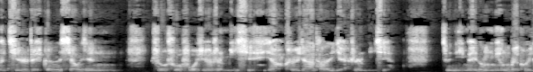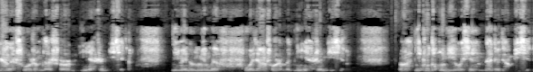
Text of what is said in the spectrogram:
嗯，其实这跟相信说说佛学是迷信一样，科学家他也是迷信。就你没弄明白科学家在说什么的时候，你也是迷信；你没弄明白佛家说什么，你也是迷信，是吧？你不懂你就信，那就叫迷信。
